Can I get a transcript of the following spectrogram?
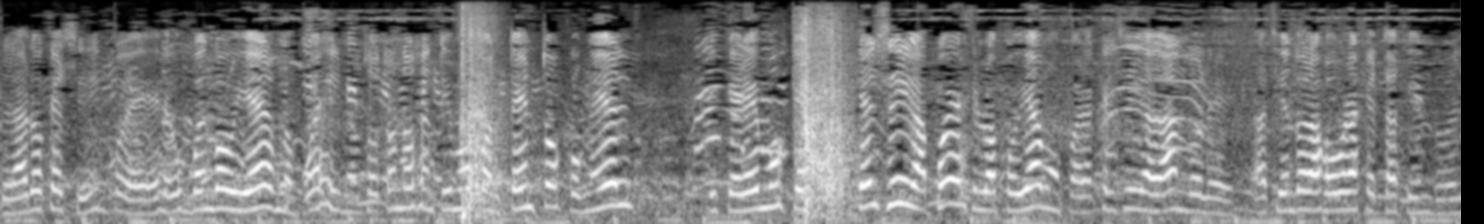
Claro que sí, pues es un buen gobierno, pues, y nosotros nos sentimos contentos con él y queremos que, que, él siga, pues, que lo apoyamos para que él siga dándole, haciendo las obras que está haciendo él.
